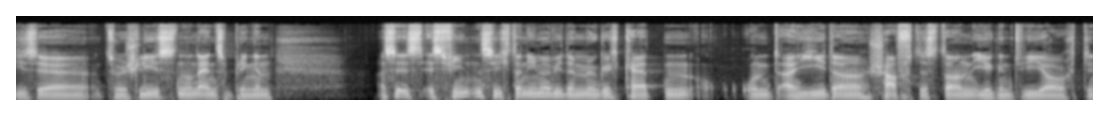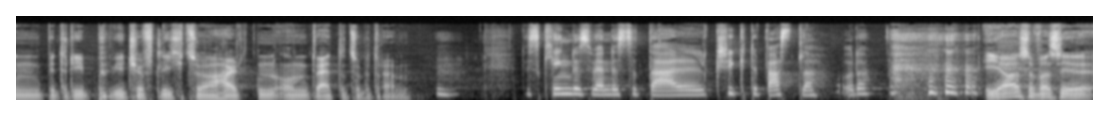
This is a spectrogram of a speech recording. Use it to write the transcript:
diese zu erschließen und einzubringen. Also es, es finden sich dann immer wieder Möglichkeiten und äh, jeder schafft es dann irgendwie auch den Betrieb wirtschaftlich zu erhalten und weiter zu betreiben. Mhm. Das klingt, als wären das total geschickte Bastler, oder? ja, also was ich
